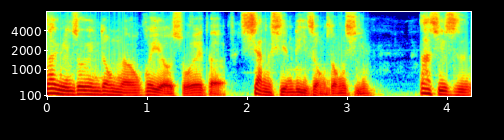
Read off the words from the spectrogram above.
那圆周运动呢，会有所谓的向心力这种东西。那其实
